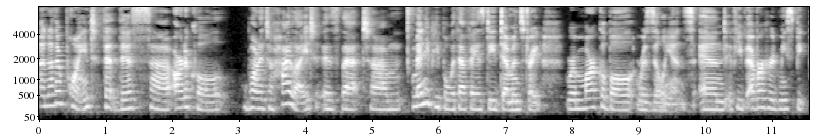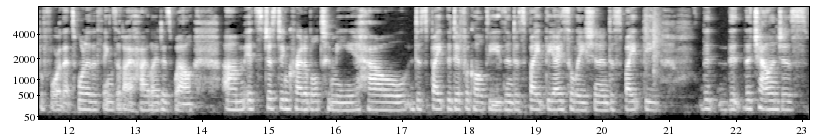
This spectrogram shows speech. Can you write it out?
Another point that this uh, article wanted to highlight is that um, many people with FASD demonstrate remarkable resilience. And if you've ever heard me speak before, that's one of the things that I highlight as well. Um, it's just incredible to me how, despite the difficulties and despite the isolation and despite the the, the, challenges,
